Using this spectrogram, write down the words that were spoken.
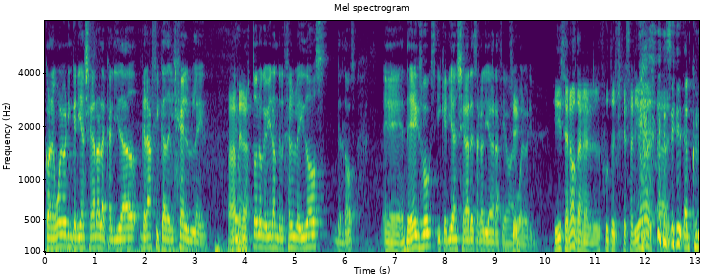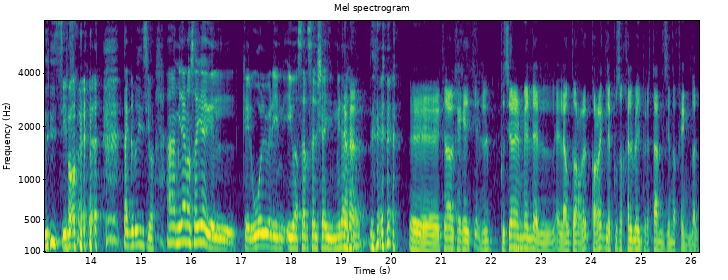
con el Wolverine querían llegar a la calidad gráfica del Hellblade. Ah, Les mira. gustó lo que vieron del Hellblade 2, del 2, eh, de Xbox y querían llegar a esa calidad gráfica con Sí. el Wolverine. Y se nota en el footage que salió. está- Sí, está crudísimo. está crudísimo. Ah, mira, no sabía que el, que el Wolverine iba a ser cel shading. Mirá. Eh, claro que, que- que el- pusieron en el mail el, el autocorrect les puso Hellblade, pero estaban diciendo Heimdall.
